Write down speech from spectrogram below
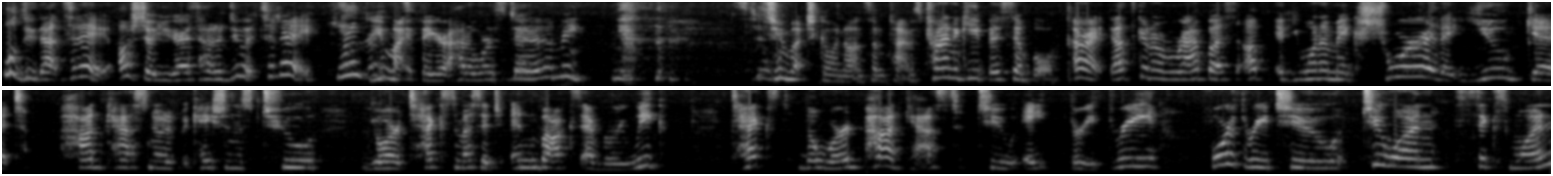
We'll do that today. I'll show you guys how to do it today. Yay, You might figure out how to work better than me. It's too much going on sometimes. Trying to keep it simple. All right, that's going to wrap us up. If you want to make sure that you get podcast notifications to your text message inbox every week, text the word podcast to 833 432 2161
